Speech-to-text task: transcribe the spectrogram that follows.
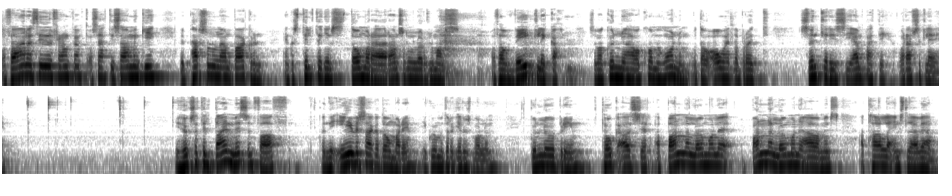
og það er að síður framkvæmt og sett í samengi við persónulegan bakgrunn einhvers tiltekins dómara eða rannsóknulegur manns og þá veikleika sem að kunni hafa komið honum út á óhellabraut svindlerís í embætti og refsugleiði. Ég hugsa til dæmis um það hvernig yfirsakadómari í Guðmundaragerfismálum, Gunnlaugur Brím, tók að sér að banna, banna lögmanni afamins að tala einslega við hann.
